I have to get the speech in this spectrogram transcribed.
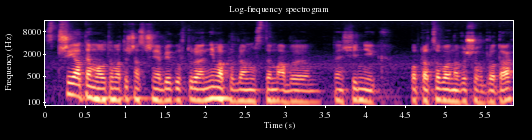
Sprzyja temu automatyczna skrzynia biegów, która nie ma problemu z tym, aby ten silnik popracował na wyższych obrotach.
